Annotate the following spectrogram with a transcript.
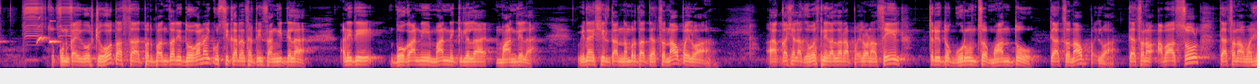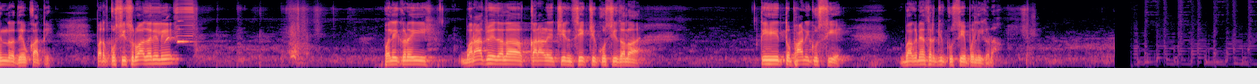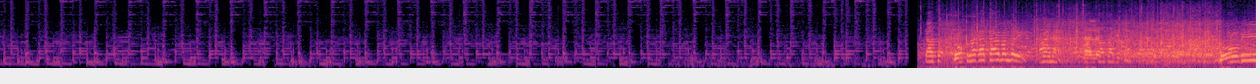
चुकून काही गोष्टी होत असतात पण पंचांनी दोघांनाही कुस्ती करण्यासाठी सांगितलेला आणि ते दोघांनी मान्य केलेला मानलेला. विनयशीलता नम्रता त्याचं नाव पैलवान. आकाशाला गवसणी घालणारा पैलवान असेल तरी तो गुरूंचं मानतो. त्याचं नाव पैलवान. त्याचं नाव आबाज सोळ त्याचं नाव महेंद्र देवकाते. परत कुस्ती सुरुवात झालेली पलीकडे पलीकडेही बराच वेळ झाला कराळे चीन शेखची कुस्ती आहे. ती तुफानी कुस्ती आहे. बघण्यासारखी कुस्ती आहे पलीकडं. त्याचं झोपला का काय मंडळी? काय नाही. पंचाचा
